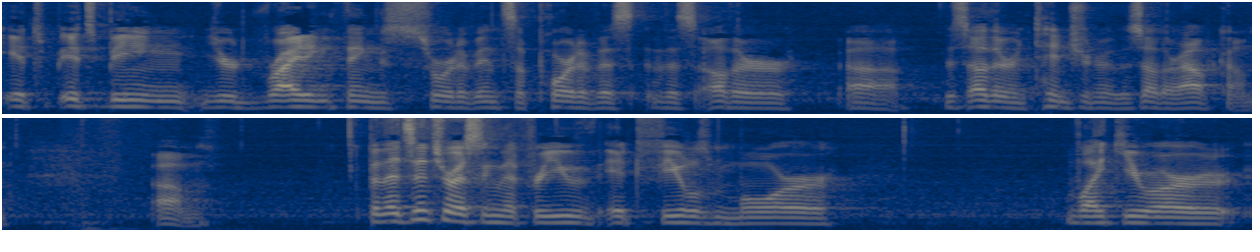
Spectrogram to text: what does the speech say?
it's it's being you're writing things sort of in support of this this other uh, this other intention or this other outcome. Um, but that's interesting that for you it feels more like you are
